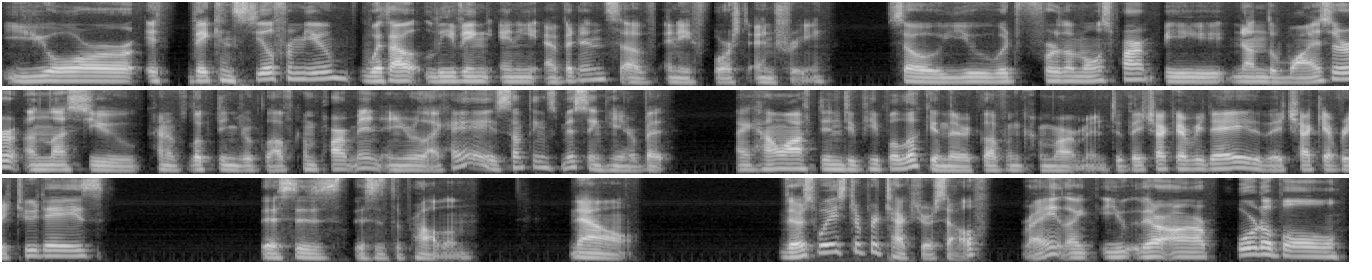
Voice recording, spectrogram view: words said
your if they can steal from you without leaving any evidence of any forced entry. So you would, for the most part, be none the wiser unless you kind of looked in your glove compartment and you're like, hey, something's missing here. But like, how often do people look in their glove compartment? Do they check every day? Do they check every two days? This is this is the problem. Now, there's ways to protect yourself, right? Like you, there are portable,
